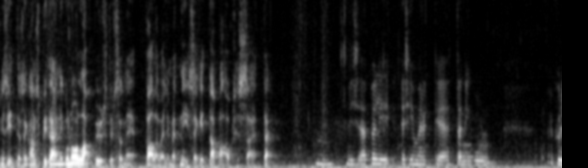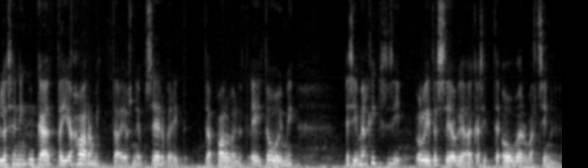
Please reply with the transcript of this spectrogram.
niin sitten se kanssa pitää niin kuin olla pystyssä ne palvelimet niissäkin tapauksissa, että Mm. Lisää peliesimerkkejä, että niin kuin, kyllä se niin kuin käyttäjiä harmittaa, jos ne serverit ja palvelut ei toimi. Esimerkiksi oli tässä jokin aika sitten Overwatchin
